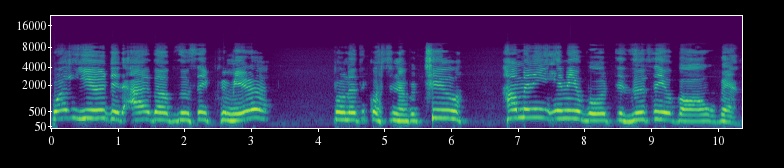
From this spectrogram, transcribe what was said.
What year did I Love Lucy premiere? Bonus question number two. How many Emmy Awards did Lucille Ball win?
